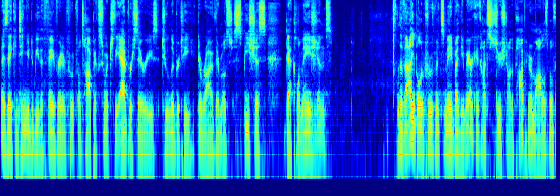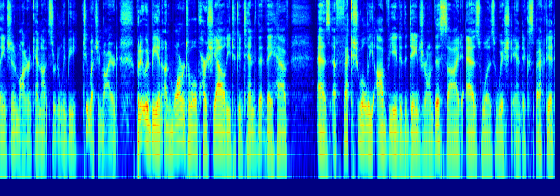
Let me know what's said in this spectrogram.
as they continue to be the favorite and fruitful topics from which the adversaries to liberty derive their most specious declamations. The valuable improvements made by the American Constitution on the popular models, both ancient and modern, cannot certainly be too much admired, but it would be an unwarrantable partiality to contend that they have as effectually obviated the danger on this side as was wished and expected.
